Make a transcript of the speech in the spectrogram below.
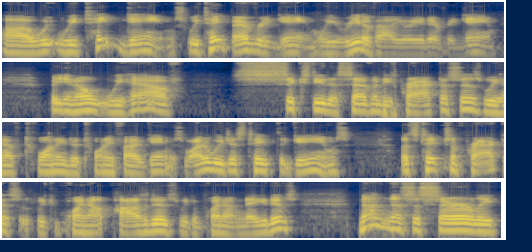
Uh, we, we tape games. We tape every game. We reevaluate every game. But you know, we have 60 to 70 practices. We have 20 to 25 games. Why do we just tape the games? Let's tape some practices. We can point out positives. We can point out negatives. Not necessarily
